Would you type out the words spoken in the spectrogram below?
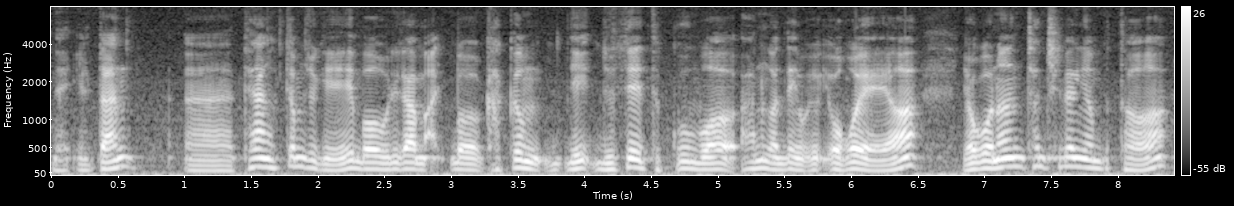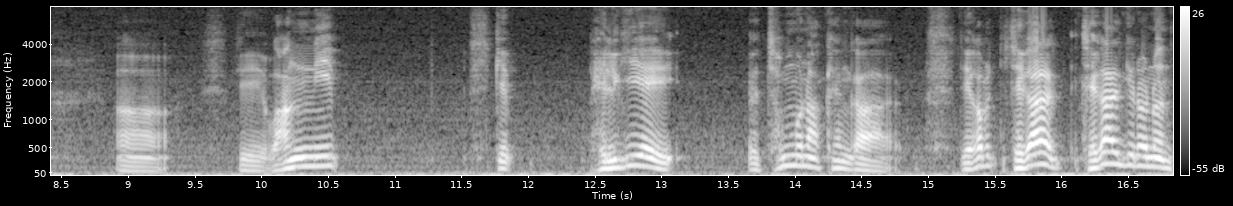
네 일단 어, 태양 흑점 주기 뭐 우리가 마- 뭐 가끔 예- 뉴스에 듣고 뭐 하는 건데 요, 요거예요. 요거는 1700년부터 어, 이 왕립 이게 벨기에 천문학회인가 제가 볼- 제가 제가 알기로는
